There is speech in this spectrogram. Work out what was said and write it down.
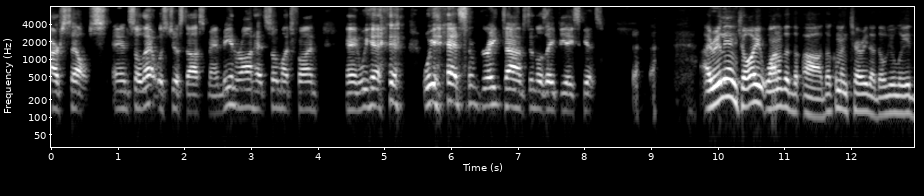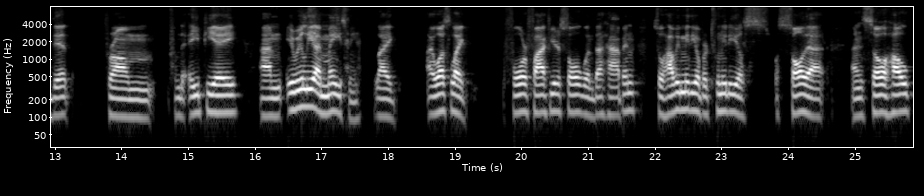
ourselves. And so that was just us, man. Me and Ron had so much fun, and we had we had some great times in those APA skits. I really enjoy one of the uh, documentary that WWE did from from the APA, and it really amazed me. Like I was like four or five years old when that happened. So having me the opportunity of, of saw that and saw how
